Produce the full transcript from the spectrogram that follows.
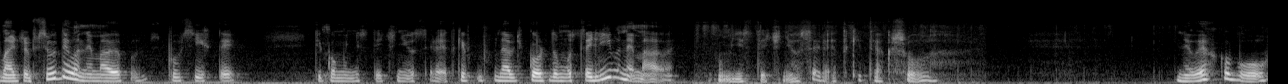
Майже всюди вони мали по, всіх ті, ті комуністичні осередки. Навіть в кожному селі вони мали комуністичні осередки. Так що нелегко було.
